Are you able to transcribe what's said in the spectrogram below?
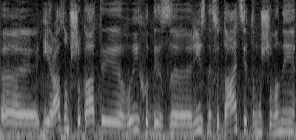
е, і разом шукати виходи з різних ситуацій, тому що вони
